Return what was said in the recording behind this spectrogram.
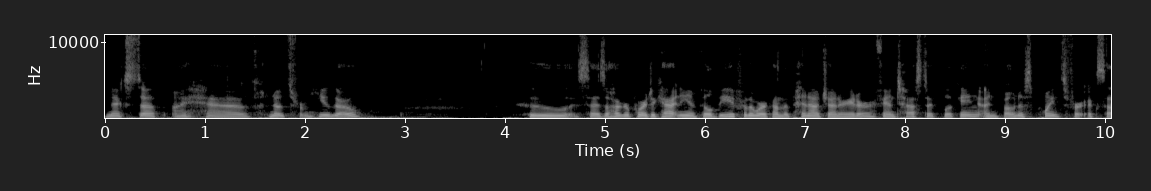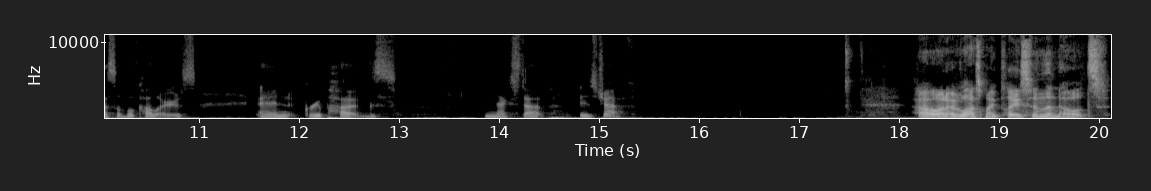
Next up, I have notes from Hugo, who says a hug report to Kattni and Phil B for the work on the pinout generator. Fantastic looking and bonus points for accessible colors. And group hugs. Next up is Jeff. Oh, and I've lost my place in the notes.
